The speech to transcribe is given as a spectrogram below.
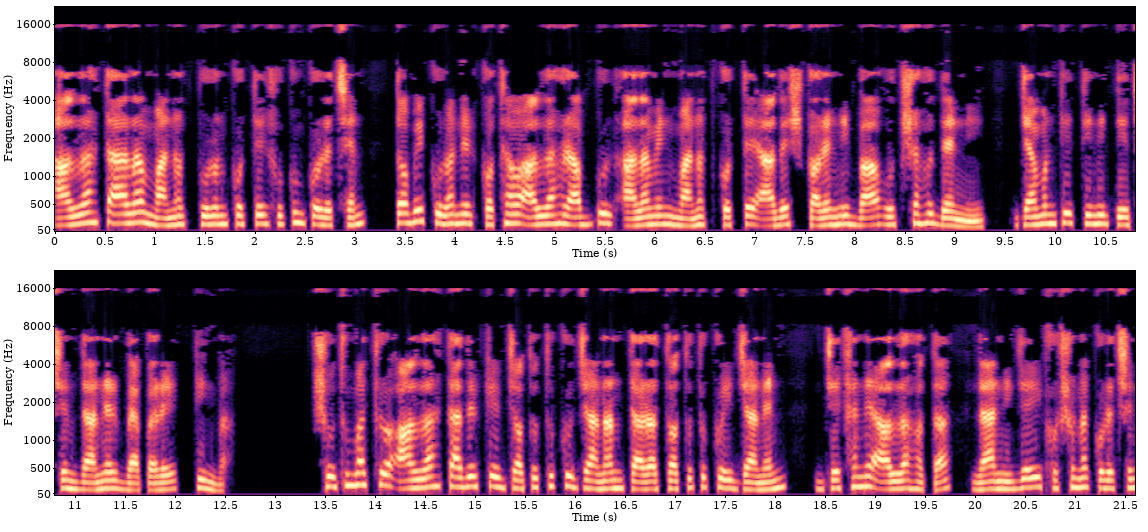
আল্লাহ তাআলা মানত পূরণ করতে হুকুম করেছেন, তবে কোরআনের কোথাও আল্লাহ রাব্বুল আলামিন মানত করতে আদেশ করেননি বা উৎসাহ দেননি, যেমনটি তিনি দিয়েছেন দানের ব্যাপারে কিংবা। শুধুমাত্র আল্লাহ তাদেরকে যতটুকু জানান তারা ততটুকুই জানেন, যেখানে আল্লাহতা না নিজেই ঘোষণা করেছেন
